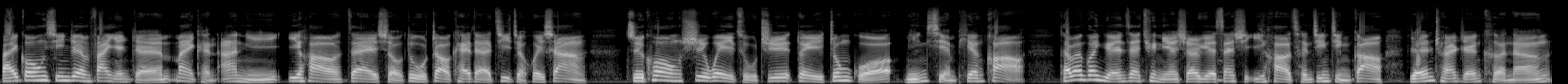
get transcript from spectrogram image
白宫新任发言人麦肯阿尼一号在首度召开的记者会上。指控世卫组织对中国明显偏好。台湾官员在去年十二月三十一号曾经警告人传人可能，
